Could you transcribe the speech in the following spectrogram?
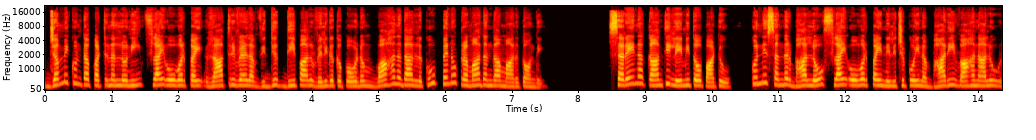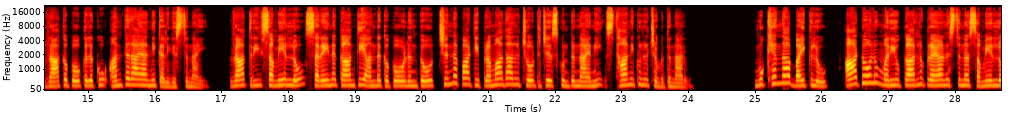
జమ్మికుంట పట్టణంలోని ఫ్లైఓవర్పై రాత్రివేళ విద్యుత్ దీపాలు వెలిగకపోవడం వాహనదారులకు పెను ప్రమాదంగా మారుతోంది. సరైన కాంతి లేమితో పాటు కొన్ని సందర్భాల్లో ఫ్లైఓవర్పై నిలిచిపోయిన భారీ వాహనాలు రాకపోకలకు అంతరాయాన్ని కలిగిస్తున్నాయి. రాత్రి సమయంలో సరైన కాంతి అందకపోవడంతో చిన్నపాటి ప్రమాదాలు చోటు చేసుకుంటున్నాయని స్థానికులు చెబుతున్నారు. ముఖ్యంగా బైకులు ఆటోలు మరియు కార్లు ప్రయాణిస్తున్న సమయంలో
